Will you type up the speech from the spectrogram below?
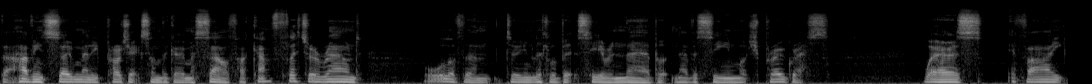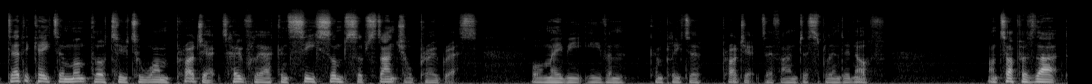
that having so many projects on the go myself, I can flitter around all of them doing little bits here and there, but never seeing much progress. Whereas if I dedicate a month or two to one project, hopefully I can see some substantial progress, or maybe even complete a project if I'm disciplined enough. On top of that,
